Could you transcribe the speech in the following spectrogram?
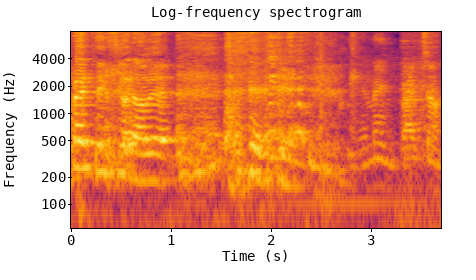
friend takes you on away. Hemen Berkcan.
